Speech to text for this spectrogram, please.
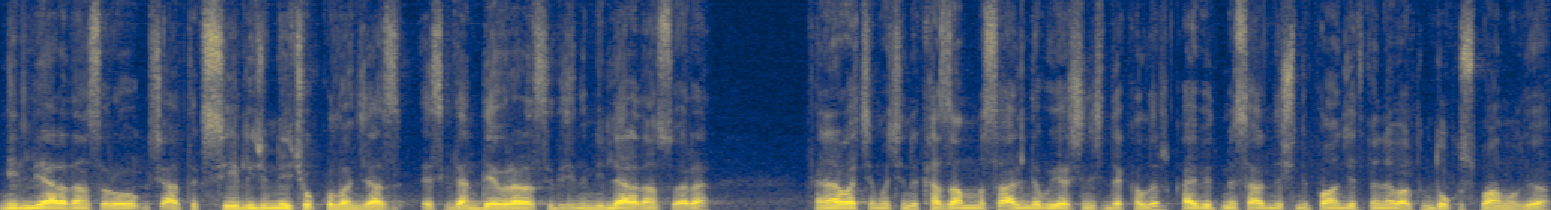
Milli aradan sonra artık sihirli cümleyi çok kullanacağız. Eskiden devre arasıydı. Şimdi milli aradan sonra Fenerbahçe maçını kazanması halinde bu yarışın içinde kalır. Kaybetmesi halinde şimdi puan cetveline baktım 9 puan oluyor.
